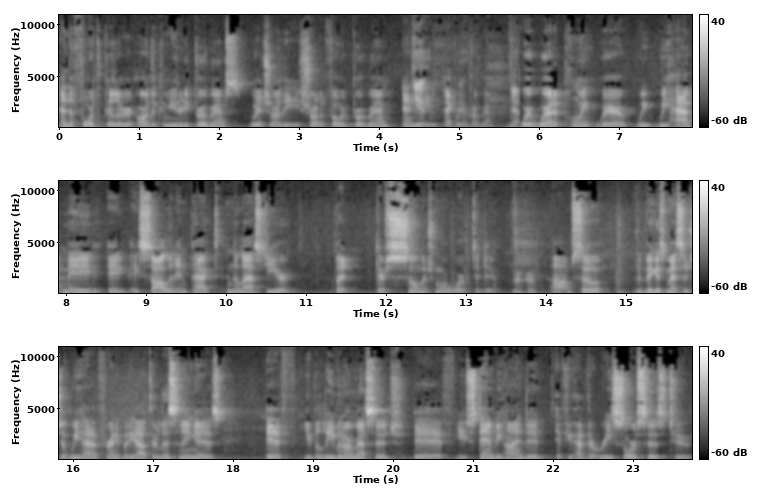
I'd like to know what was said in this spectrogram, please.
And the fourth pillar are the community programs, which are the Charlotte Forward program and Yeah. the equity program. Yeah. We're, we're at a point where we, we have made a, a solid impact in the last year, but there's so much more work to do. Okay. Um, so the biggest message that we have for anybody out there listening is if you believe in our message, if you stand behind it, if you have the resources to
